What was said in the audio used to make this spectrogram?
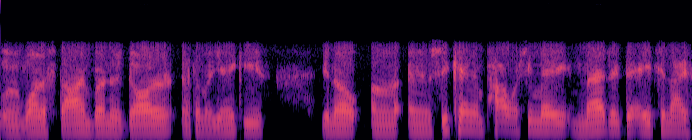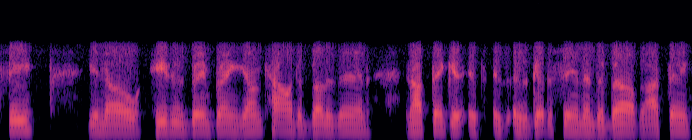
uh, one of Steinbrenner's daughter that's on the Yankees, you know, uh, and she came in power and she made Magic the HNIC. You know, he's just been bringing young talented brothers in, and I think it, it's, it's it's good to see them develop. And I think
